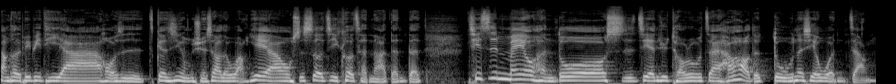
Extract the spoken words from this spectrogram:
上课的 PPT 啊，或者是更新我们学校的网页啊，或是设计课程啊等等。其实没有很多时间去投入在好好的读那些文章，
